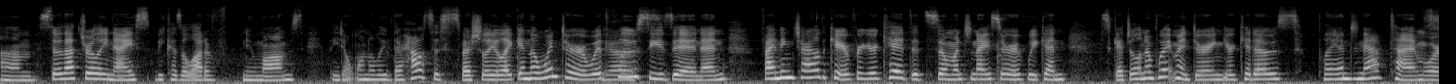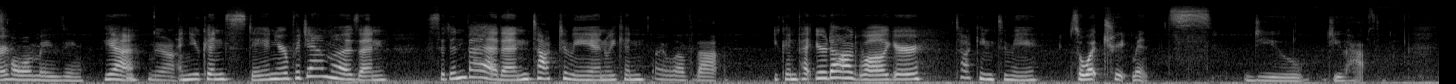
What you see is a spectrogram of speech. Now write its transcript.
Um, so that's really nice because a lot of new moms they don't want to leave their houses, especially like in the winter with flu season and finding childcare for your kids. It's so much nicer if we can schedule an appointment during your kiddos' planned nap time or so amazing. yeah. Yeah. And you can stay in your pajamas and sit in bed and talk to me and we can I love that. you can pet your dog while you're talking to me. So, what treatments do you do you have?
